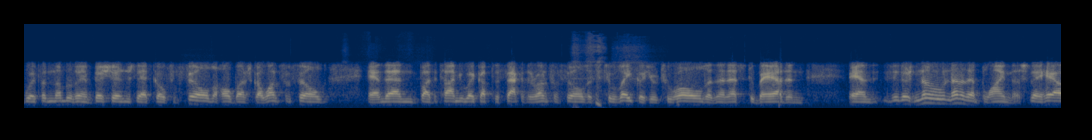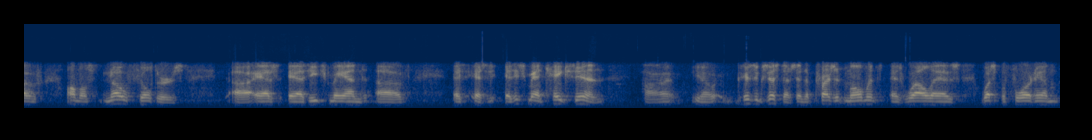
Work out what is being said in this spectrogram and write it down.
with a number of ambitions that go fulfilled, a whole bunch go unfulfilled, and then by the time you wake up to the fact that they're unfulfilled, it's too late because you're too old, and then that's too bad, and and there's no none of that blindness. They have almost no filters uh, as as each man uh, as, as as each man takes in uh, you know his existence in the present moment as well as what's before him,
